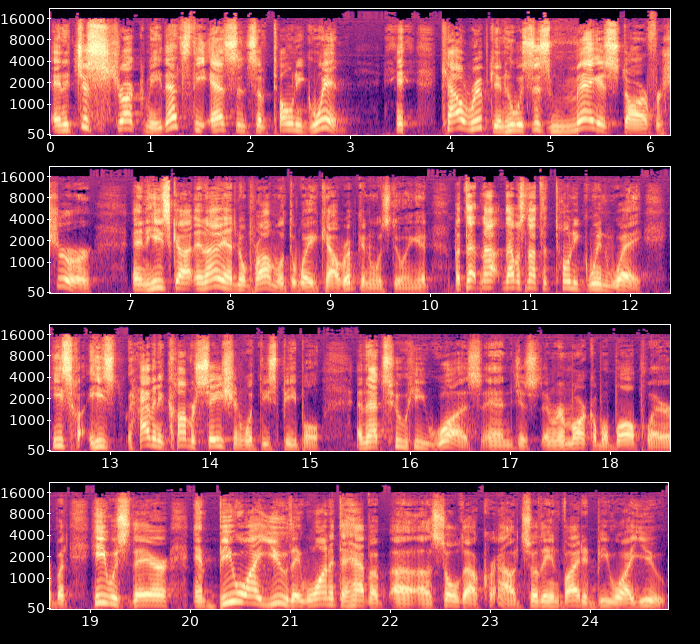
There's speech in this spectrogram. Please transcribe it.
And it just struck me that's the essence of Tony Gwynn. Cal Ripken, who was this megastar for sure, and he's got and I had no problem with the way Cal Ripken was doing it, but that not that was not the Tony Gwynn way. He's he's having a conversation with these people, and that's who he was, and just a remarkable ball player. But he was there, and BYU they wanted to have a, a, a sold out crowd, so they invited BYU.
